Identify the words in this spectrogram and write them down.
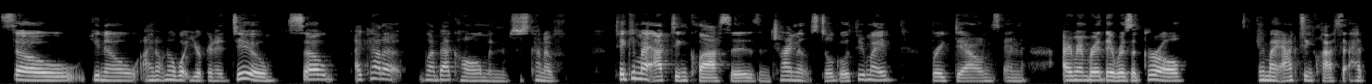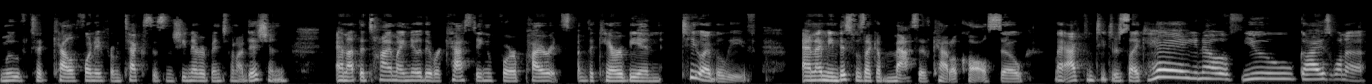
So, you know, I don't know what you're going to do. So I kind of went back home and just kind of taking my acting classes and trying to still go through my breakdowns. And I remember there was a girl in my acting class that had moved to California from Texas and she'd never been to an audition. And at the time I know they were casting for Pirates of the Caribbean 2, I believe. And I mean, this was like a massive cattle call. So my acting teacher's like, Hey, you know, if you guys want to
